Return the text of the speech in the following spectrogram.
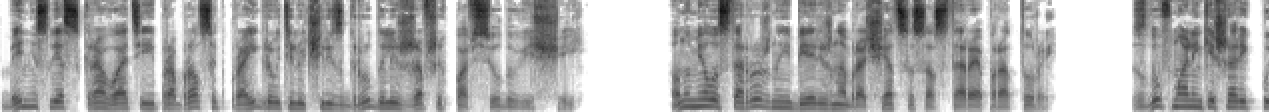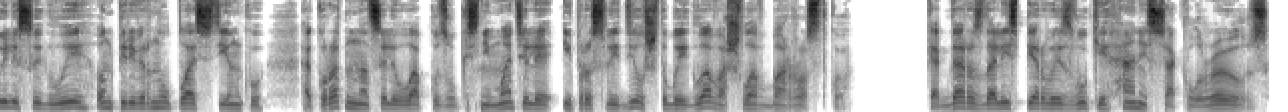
Бенни слез с кровати и пробрался к проигрывателю через груды лежавших повсюду вещей. Он умел осторожно и бережно обращаться со старой аппаратурой. Сдув маленький шарик пыли с иглы, он перевернул пластинку, аккуратно нацелил лапку звукоснимателя и проследил, чтобы игла вошла в бороздку. Когда раздались первые звуки «Honeysuckle Rose»,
